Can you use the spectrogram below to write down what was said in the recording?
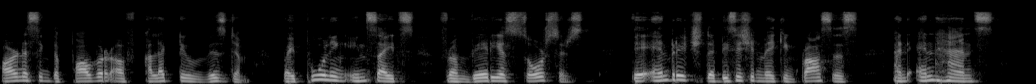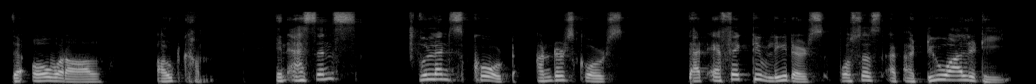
harnessing the power of collective wisdom by pooling insights from various sources they enrich the decision making process and enhance the overall outcome. In essence, Fullan's quote underscores that effective leaders possess a, a duality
